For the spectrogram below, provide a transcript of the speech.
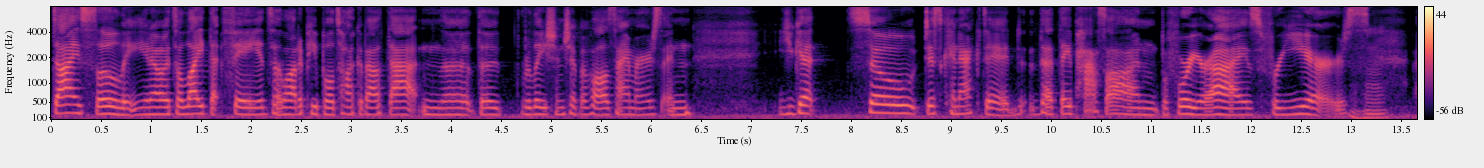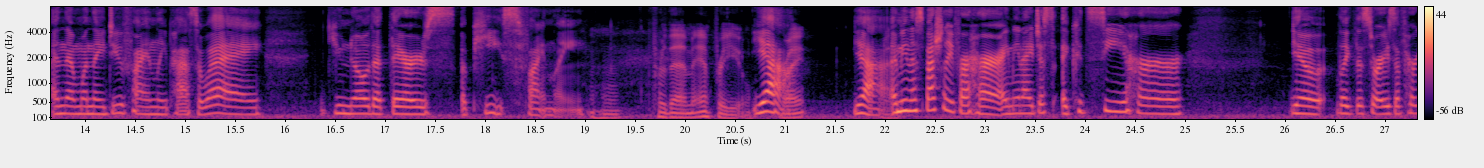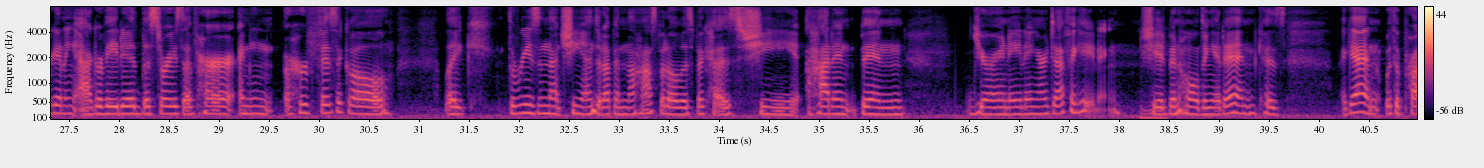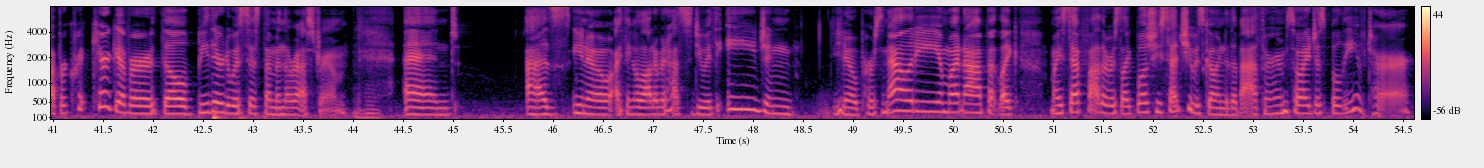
dies slowly. You know, it's a light that fades. A lot of people talk about that and the the relationship of Alzheimer's and you get so disconnected that they pass on before your eyes for years. Mm-hmm. And then when they do finally pass away, you know that there's a peace finally. Mm-hmm. For them and for you. Yeah. Right. Yeah. I mean, especially for her. I mean, I just I could see her you know, like the stories of her getting aggravated, the stories of her, I mean, her physical like the reason that she ended up in the hospital was because she hadn't been urinating or defecating. She had mm-hmm. been holding it in cuz again, with a proper caregiver, they'll be there to assist them in the restroom. Mm-hmm. And as you know, I think a lot of it has to do with age and you know personality and whatnot. But like my stepfather was like, well, she said she was going to the bathroom, so I just believed her,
